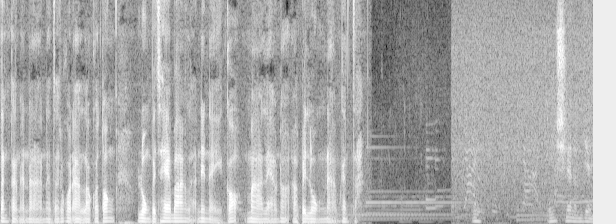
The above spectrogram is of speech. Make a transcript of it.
ต่างๆนานานะจ๊ะทุกคนอะเราก็ต้องลงไปแช่บ้างละไหนๆก็มาแล้วเนาะเอาไปลงน้ำกันจ้ะโอ้ยแช่น้ำเย็น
